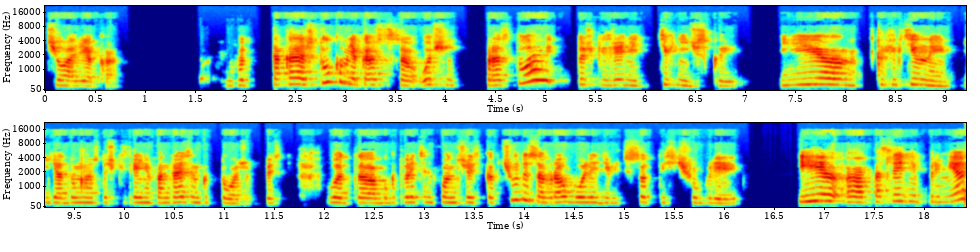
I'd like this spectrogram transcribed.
человека. Вот такая штука, мне кажется, очень простой с точки зрения технической и эффективный, я думаю, с точки зрения фандрайзинга тоже. То есть вот э, благотворительный фонд «Жизнь как чудо» собрал более 900 тысяч рублей. И э, последний пример,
